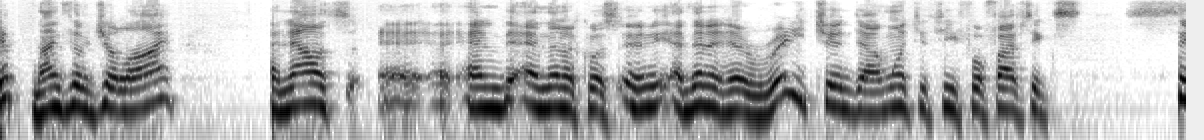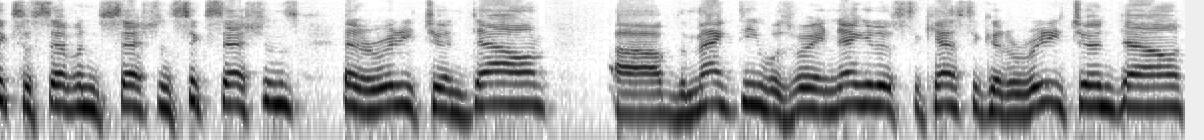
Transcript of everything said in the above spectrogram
Yep, 9th of July. And now it's, uh, and and then of course, and then it had already turned down one, two, three, four, five, six, six or seven sessions, six sessions. It had already turned down. Uh, the MACD was very negative. Stochastic had already turned down.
